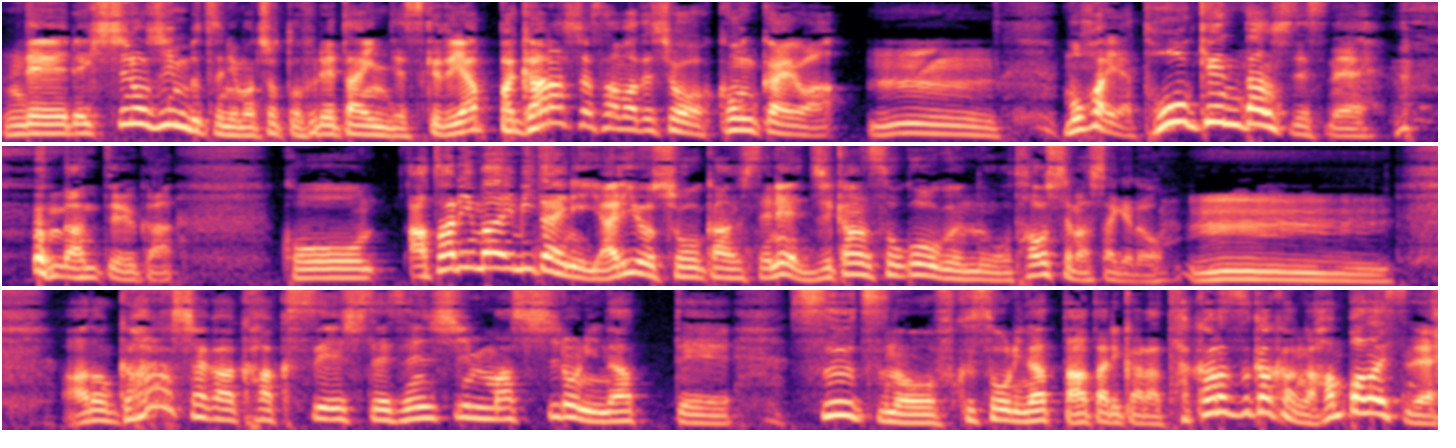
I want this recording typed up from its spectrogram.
で、歴史の人物にもちょっと触れたいんですけど、やっぱガラシャ様でしょう、今回は。うーん。もはや刀剣男子ですね。なんていうか。こう、当たり前みたいに槍を召喚してね、時間素行軍を倒してましたけど。うーん。あのガラシャが覚醒して全身真っ白になって、スーツの服装になったあたりから宝塚感が半端ないっすね。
